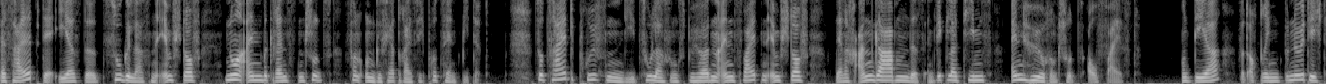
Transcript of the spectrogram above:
weshalb der erste zugelassene Impfstoff nur einen begrenzten Schutz von ungefähr 30 Prozent bietet. Zurzeit prüfen die Zulassungsbehörden einen zweiten Impfstoff, der nach Angaben des Entwicklerteams einen höheren Schutz aufweist. Und der wird auch dringend benötigt,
